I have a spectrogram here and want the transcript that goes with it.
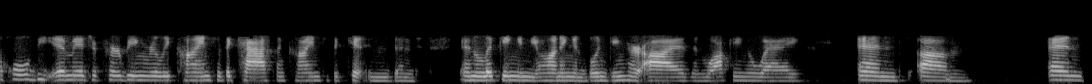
hold the image of her being really kind to the cats and kind to the kittens and and licking and yawning and blinking her eyes and walking away. And um and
